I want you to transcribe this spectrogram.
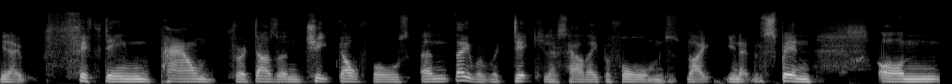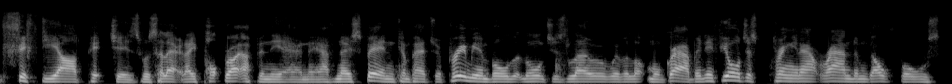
you know, fifteen pound for a dozen cheap golf balls, and they were ridiculous how they performed. Like you know, the spin on 50 yard pitches was hilarious. They pop right up in the air and they have no spin compared to a premium ball that launches lower with a lot more grab. And if you're just bringing out random golf balls,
